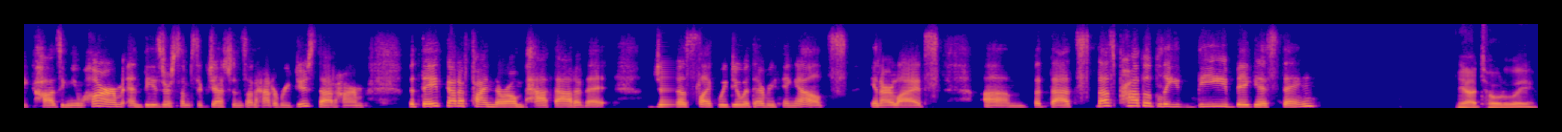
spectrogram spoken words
be causing you harm, and these are some suggestions on how to reduce that harm. But they've got to find their own path out of it, just like we do with everything else in our lives. Um, but that's that's probably the biggest thing. Yeah, totally.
